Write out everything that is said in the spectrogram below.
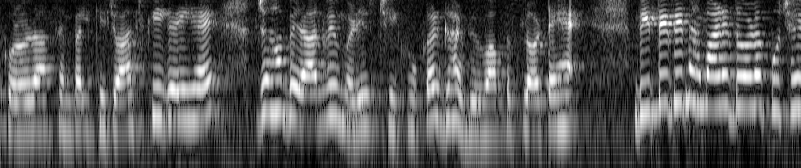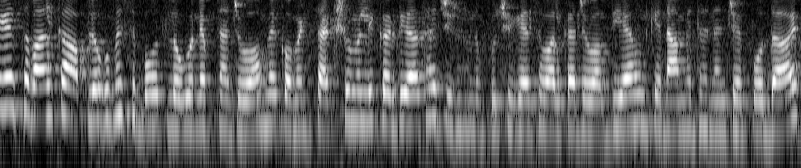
कोरोना सैंपल की जाँच की गई है, जहाँ बिरानवे मरीज़ ठीक होकर घर भी वापस लौटे हैं। बीते दिन हमारे द्वारा पूछे गए सवाल का आप लोगों में से बहुत लोगों ने अपना जवाब में कमेंट सेक्शन में लिख कर दिया था, जिन्होंने पूछे गए सवाल का जवाब दिया है। उनके नाम है धनंजय पोदार,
